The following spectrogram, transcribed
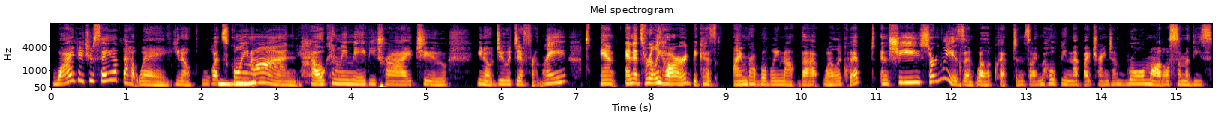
why did you say it that way you know what's mm-hmm. going on how can we maybe try to you know do it differently and and it's really hard because i'm probably not that well equipped and she certainly isn't well equipped and so i'm hoping that by trying to role model some of these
